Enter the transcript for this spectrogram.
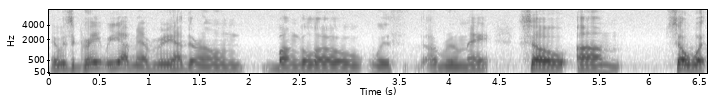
it was a great rehab. Everybody had their own bungalow with a roommate. So, um, so what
